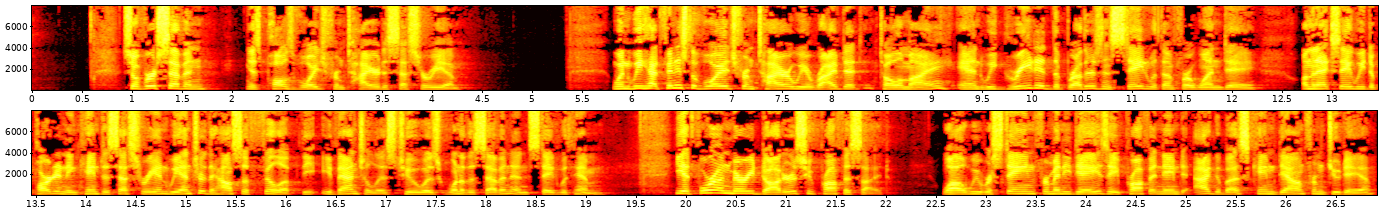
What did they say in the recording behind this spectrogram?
So, verse 7 is Paul's voyage from Tyre to Caesarea. When we had finished the voyage from Tyre, we arrived at Ptolemais, and we greeted the brothers and stayed with them for one day. On the next day, we departed and came to Caesarea, and we entered the house of Philip, the evangelist, who was one of the seven, and stayed with him. He had four unmarried daughters who prophesied. While we were staying for many days, a prophet named Agabus came down from Judea.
